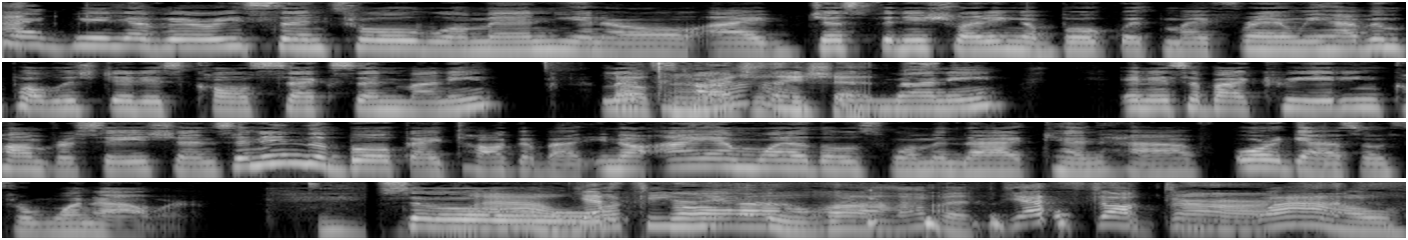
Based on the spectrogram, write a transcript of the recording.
have been a very sensual woman. You know, I just finished writing a book with my friend. We haven't published it. It's called Sex and Money. Let's talk sex congratulations. and money. And it's about creating conversations. And in the book, I talk about, you know, I am one of those women that can have orgasms for one hour. Mm. So, Wow, Yes, lucky girl. you. I love it. yes doctor Wow.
